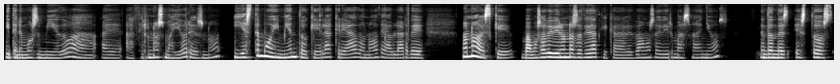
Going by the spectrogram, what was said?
Y tenemos miedo a, a- a hacernos mayores, ¿no? Y este movimiento que él ha creado, ¿no? De hablar de, no, no, es que vamos a vivir en una sociedad que cada vez vamos a vivir más años, entonces estos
